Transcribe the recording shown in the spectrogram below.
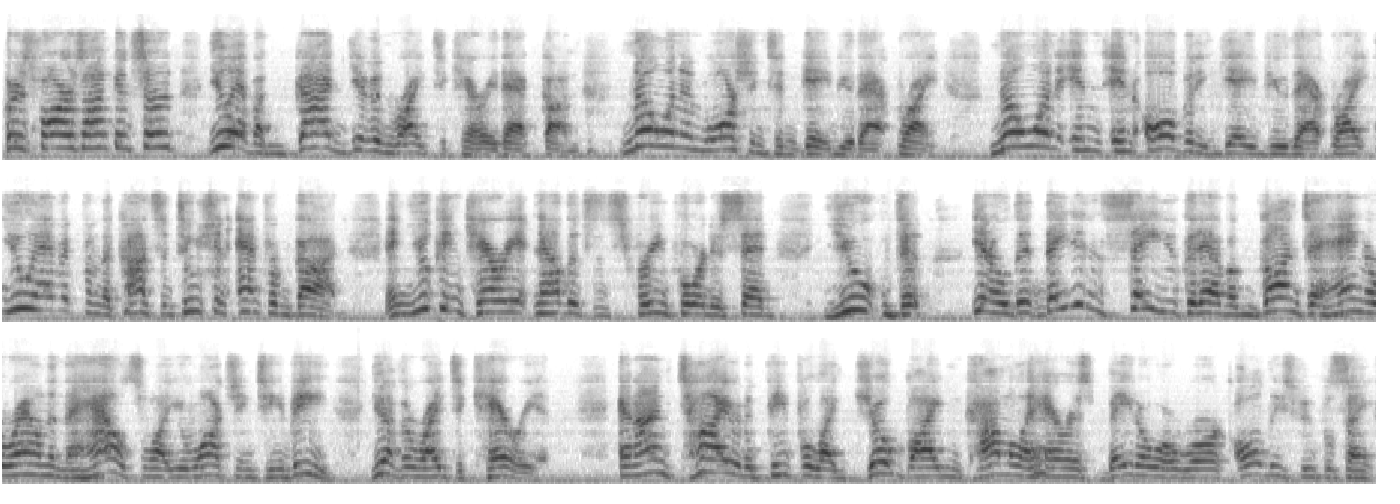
but as far as I'm concerned, you have a God-given right to carry that gun. No one in Washington gave you that right. No one in, in Albany gave you that right. You have it from the Constitution and from God. And you can carry it now that the Supreme Court has said you that you know that they didn't say you could have a gun to hang around in the house while you're watching TV. You have the right to carry it. And I'm tired of people like Joe Biden, Kamala Harris, Beto O'Rourke, all these people saying,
